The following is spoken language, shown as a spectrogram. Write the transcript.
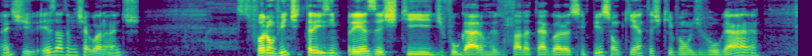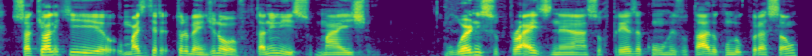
antes, exatamente agora antes. Foram 23 empresas que divulgaram o resultado até agora do S&P, são 500 que vão divulgar, né? Só que olha que o mais interessante, tudo bem, de novo, está no início, mas o earning surprise, né, a surpresa com o resultado, com lucro por ação,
